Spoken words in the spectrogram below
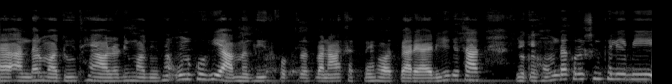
अंदर मौजूद हैं ऑलरेडी मौजूद हैं, उनको ही आप मज़ीद खूबसूरत बना सकते हैं बहुत प्यारे आइडिया के साथ, जो कि होम डेकोरेशन के लिए भी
